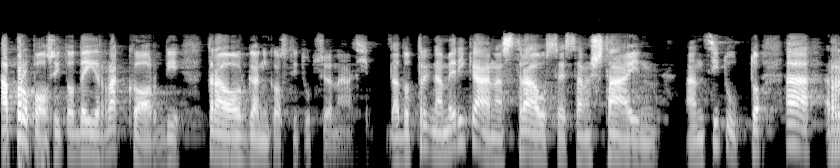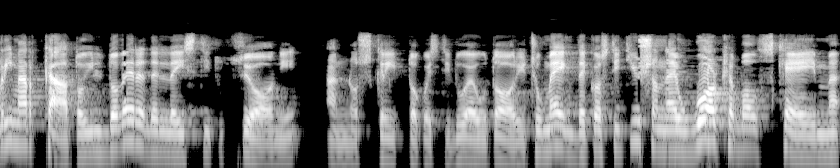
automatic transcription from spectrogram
a proposito dei raccordi tra organi costituzionali. La dottrina americana, Strauss e Sunstein anzitutto, ha rimarcato il dovere delle istituzioni hanno scritto questi due autori, to make the Constitution a workable scheme,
